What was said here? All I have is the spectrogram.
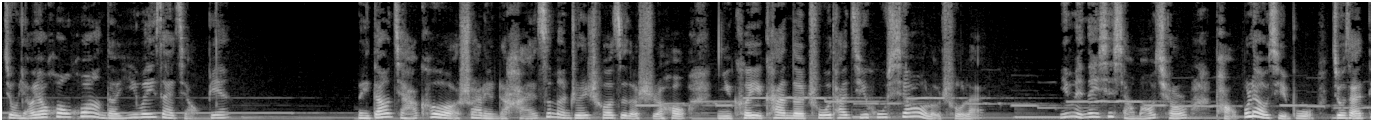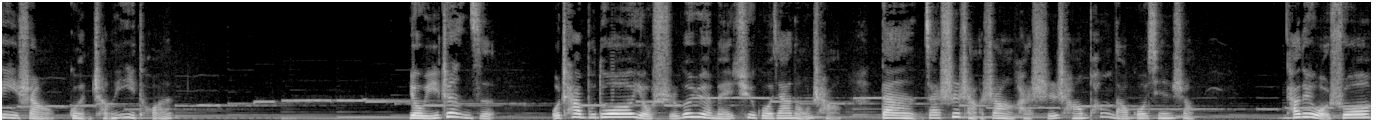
就摇摇晃晃地依偎在脚边。每当夹克率领着孩子们追车子的时候，你可以看得出他几乎笑了出来，因为那些小毛球跑不了几步就在地上滚成一团。有一阵子。我差不多有十个月没去过家农场，但在市场上还时常碰到郭先生。他对我说：“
